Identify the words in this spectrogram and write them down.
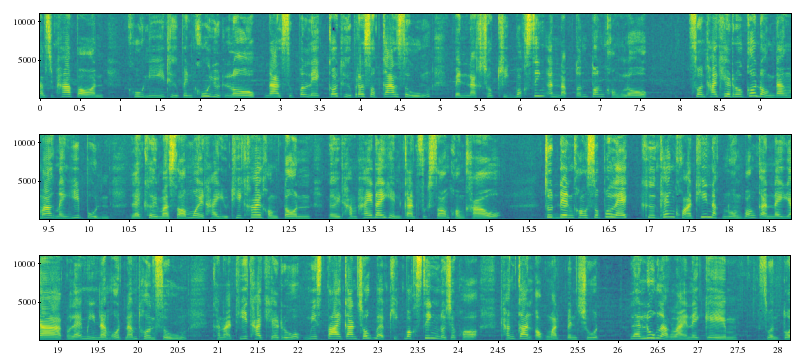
135 ปอนด์ คู่นี้ถือเป็นคู่หยุดโลก ด้านซูเปอร์เล็กก็ถือประสบการณ์สูง เป็นนักชกคิกบ็อกซิ่งอันดับต้นๆของโลก ส่วนทาเครุก็โด่งดังมากในญี่ปุ่น และเคยมาซ้อมมวยไทยอยู่ที่ค่ายของตน เลยทำให้ได้เห็นการฝึกซ้อมของเขา จุดเด่นของซูเปอร์เล็กคือแข้งขวาที่หนักหน่วงป้องกันได้ยาก และมีน้ำอดน้ำทนสูง ขณะที่ทาเครุมีสไตล์การชกแบบคิกบ็อกซิ่งโดยเฉพาะทั้งการออกหมัดเป็นชุด และลูกหลากหลายในเกม ส่วนตัว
